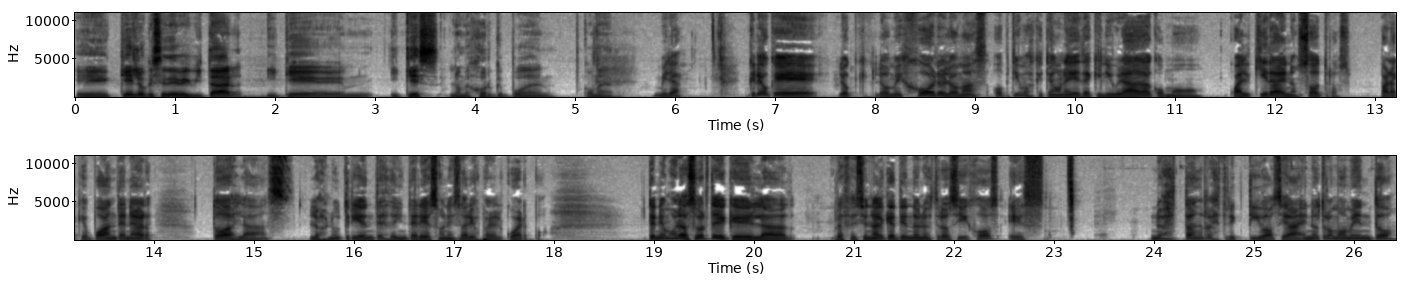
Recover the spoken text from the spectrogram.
eh, ¿qué es lo que se debe evitar y qué, y qué es lo mejor que pueden comer? Mira, creo que lo, que- lo mejor o lo más óptimo es que tengan una dieta equilibrada como cualquiera de nosotros, para que puedan tener todas las los nutrientes de interés o necesarios para el cuerpo. Tenemos la suerte de que la profesional que atiende a nuestros hijos es no es tan restrictiva, o sea, en otro momento,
